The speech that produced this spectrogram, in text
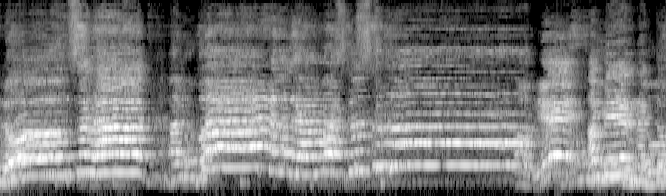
Anong sarap? Ano ba talaga mas gusto ko? Oh, yeah! Ang beer na to,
